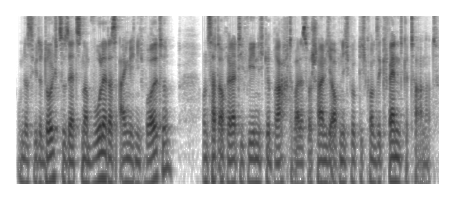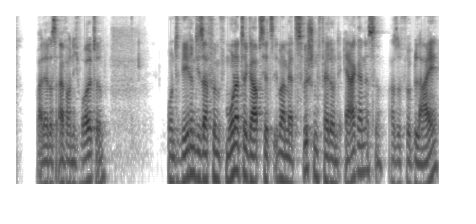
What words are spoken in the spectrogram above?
um das wieder durchzusetzen, obwohl er das eigentlich nicht wollte. Und es hat auch relativ wenig gebracht, weil er es wahrscheinlich auch nicht wirklich konsequent getan hat, weil er das einfach nicht wollte. Und während dieser fünf Monate gab es jetzt immer mehr Zwischenfälle und Ärgernisse, also für Blei,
